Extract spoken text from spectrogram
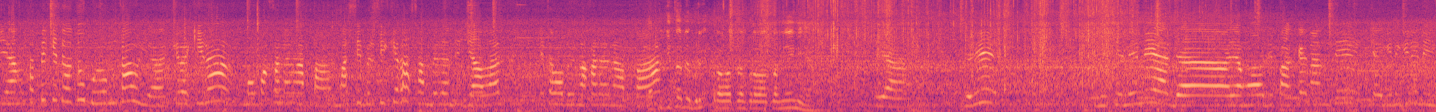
yang tapi kita tuh belum tahu ya kira-kira mau makanan apa masih berpikir lah sambil nanti jalan kita mau beli makanan apa tapi kita udah beli peralatan-peralatannya ini ya. ya jadi di sini nih ada yang mau dipakai nanti kayak gini-gini nih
